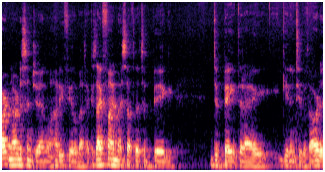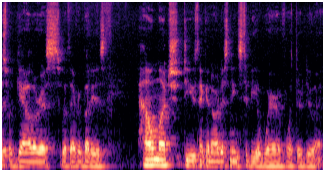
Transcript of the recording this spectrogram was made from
art and artists in general? How do you feel about that? Because I find myself that's a big debate that I get into with artists, with gallerists, with everybody is how much do you think an artist needs to be aware of what they're doing?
